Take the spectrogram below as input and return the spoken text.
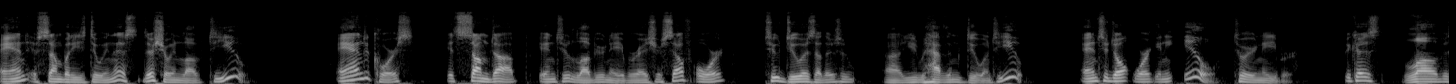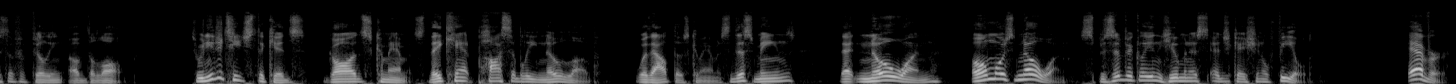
And if somebody's doing this, they're showing love to you. And of course, it's summed up into love your neighbor as yourself or to do as others uh, you have them do unto you. And to don't work any ill to your neighbor because love is the fulfilling of the law. So we need to teach the kids God's commandments. They can't possibly know love without those commandments. This means that no one Almost no one, specifically in the humanist educational field, ever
